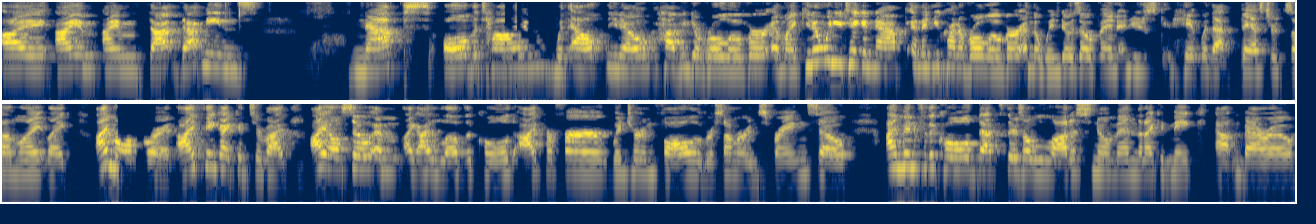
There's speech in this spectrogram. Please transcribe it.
I I am I'm that that means naps all the time without, you know, having to roll over and like, you know when you take a nap and then you kind of roll over and the window's open and you just get hit with that bastard sunlight, like I'm all for it. I think I could survive. I also am like I love the cold. I prefer winter and fall over summer and spring. So I'm in for the cold. That's there's a lot of snowmen that I could make out in Barrow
